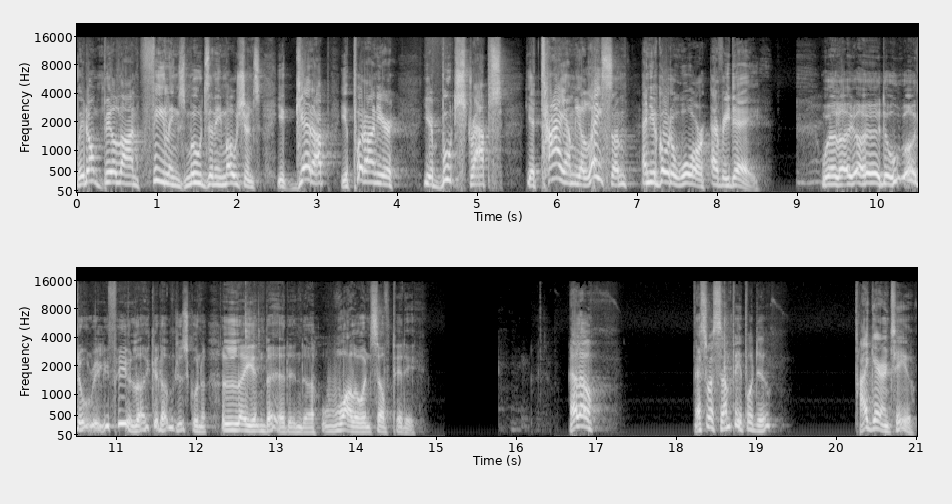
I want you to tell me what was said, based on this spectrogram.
We don't build on feelings, moods, and emotions. You get up, you put on your, your bootstraps, you tie them, you lace them, and you go to war every day. Well, I, I, don't, I don't really feel like it. I'm just going to lay in bed and uh, wallow in self pity. Hello. That's what some people do. I guarantee you.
